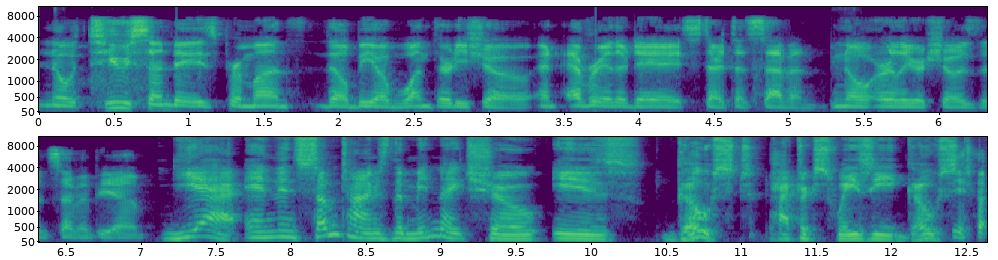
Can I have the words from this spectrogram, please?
no two sundays per month there'll be a 1.30 show and every other day starts at 7 no earlier shows than 7 p.m yeah and then sometimes the midnight show is ghost patrick swayze ghost. Yeah.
